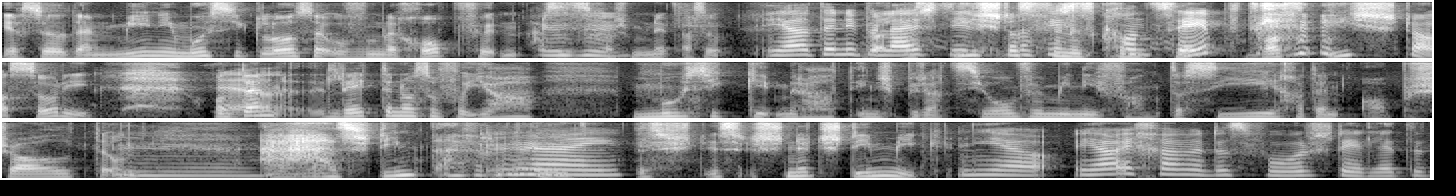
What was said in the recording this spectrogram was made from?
ich soll dann meine Musik hören auf einem Kopfhörer. Also das kannst du mir nicht, also Ja, dann was überlegst du dir, ist das was für ein ist das Konzept? Was ist das? Sorry. Und dann redet er noch so von, ja, Musik gibt mir halt Inspiration für meine Fantasie, ich kann dann abschalten und ah, es stimmt einfach nicht. Nein. Es, ist- es ist nicht stimmig. Ja, ja, ich kann mir das vorstellen. Das,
